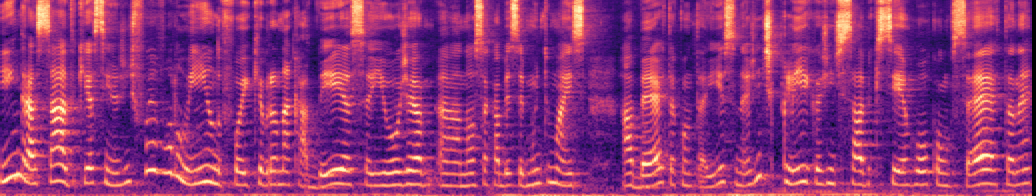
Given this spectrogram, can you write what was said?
E engraçado que assim, a gente foi evoluindo, foi quebrando a cabeça e hoje a, a nossa cabeça é muito mais aberta quanto a isso, né? A gente clica, a gente sabe que se errou, conserta, né?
